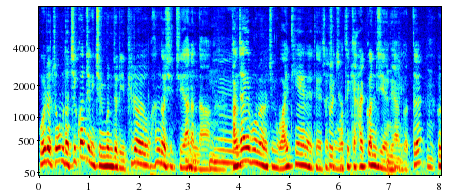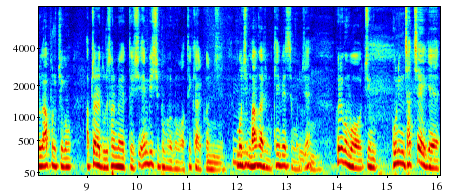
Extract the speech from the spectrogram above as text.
오히려 조금 더 직관적인 질문들이 필요한 것이지 않았나. 음. 당장에 보면 지금 YTN에 대해서 그렇죠. 지금 어떻게 할 건지에 대한 것들 그리고 앞으로 지금 앞전에도 우리 설명했듯이 MBC 부분을 그럼 어떻게 할 건지 뭐 지금 망가진 KBS 문제 그리고 뭐 지금 본인 자체에게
